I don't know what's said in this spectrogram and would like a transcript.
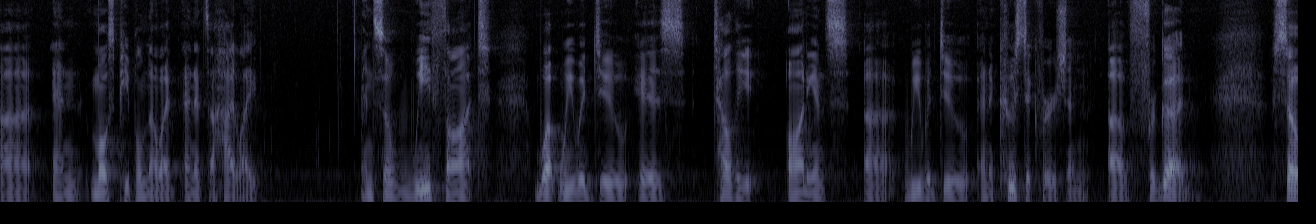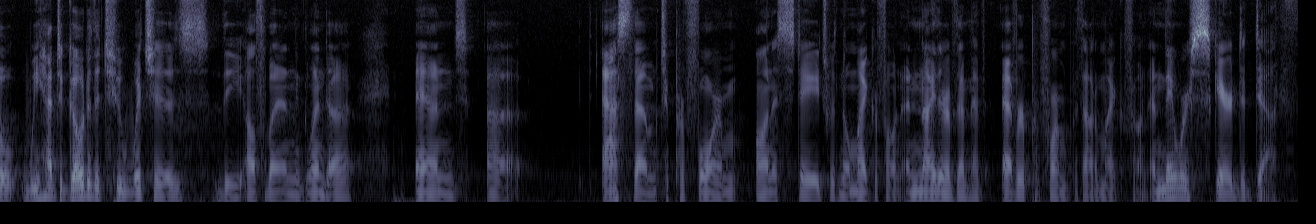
uh, and most people know it, and it's a highlight. And so we thought what we would do is tell the audience uh, we would do an acoustic version of For Good. So we had to go to the two witches, the Elphaba and the Glinda, and uh, asked them to perform on a stage with no microphone, and neither of them have ever performed without a microphone. And they were scared to death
